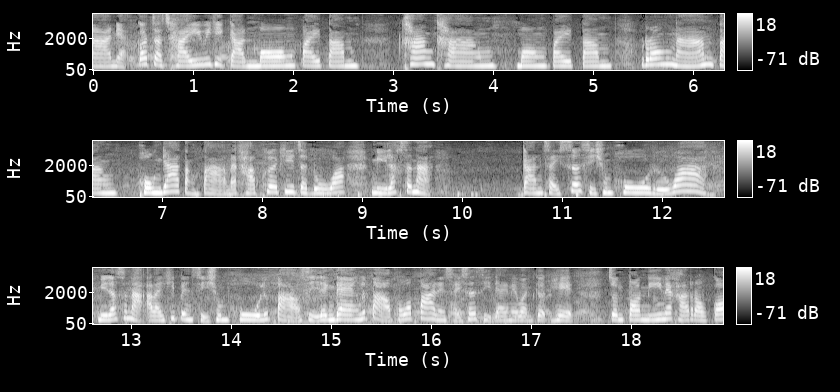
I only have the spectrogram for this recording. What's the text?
มาเนี่ยก็จะใช้วิธีการมองไปตาม ข้างทางมองไปตามร่องน้ำตามพงหญ้าต่างๆนะคะ เพื่อที่จะดูว่ามีลักษณะการใส่เสื้อสีชมพู หรือว่ามีลักษณะอะไรที่เป็นสีชมพูหรือเปล่าสีแดงๆหรือเปล่าเพราะว่าป้าเนี่ยใส่เสื้อสีแดงในวันเกิดเหตุ จนตอนนี้นะคะเราก็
